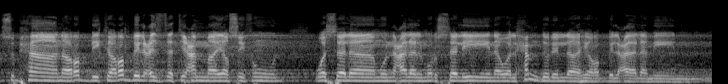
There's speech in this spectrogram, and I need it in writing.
سبحان ربك رب العزة عما يصفون. وسلام على المرسلين والحمد لله رب العالمين.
